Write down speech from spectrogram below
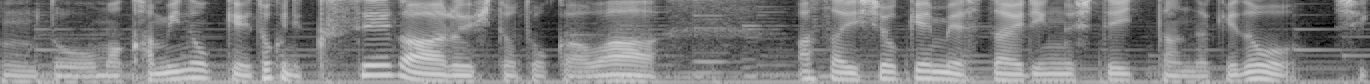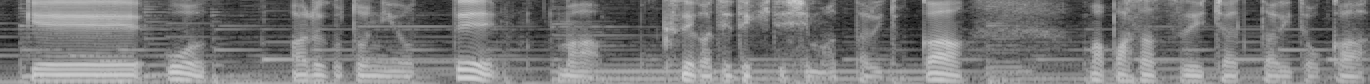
うんとまあ、髪の毛特に癖がある人とかは朝一生懸命スタイリングしていったんだけど湿気をあることによって、まあ、癖が出てきてしまったりとか、まあ、パサついちゃったりとか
